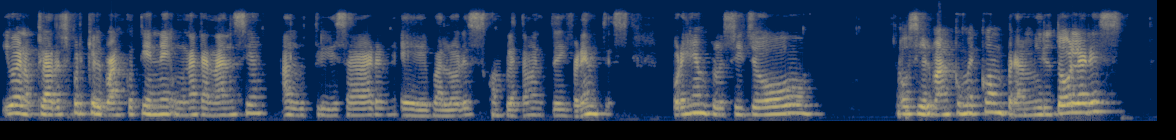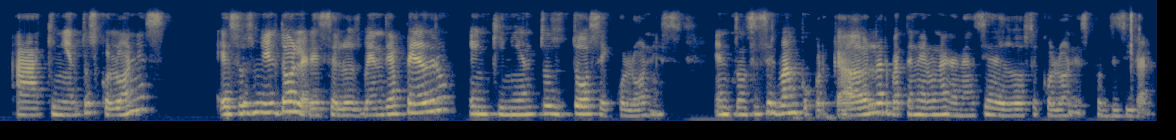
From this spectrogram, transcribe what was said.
Y bueno, claro, es porque el banco tiene una ganancia al utilizar eh, valores completamente diferentes. Por ejemplo, si yo o si el banco me compra mil dólares a 500 colones, esos mil dólares se los vende a Pedro en 512 colones. Entonces el banco por cada dólar va a tener una ganancia de 12 colones, por decir algo.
